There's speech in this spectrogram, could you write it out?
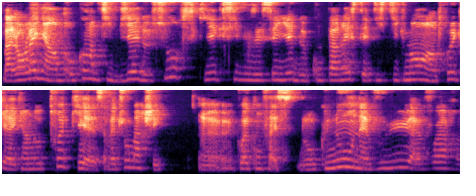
bah alors là, il y a encore un petit biais de source qui est que si vous essayez de comparer statistiquement un truc avec un autre truc, ça va toujours marcher, quoi qu'on fasse. Donc nous, on a voulu avoir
